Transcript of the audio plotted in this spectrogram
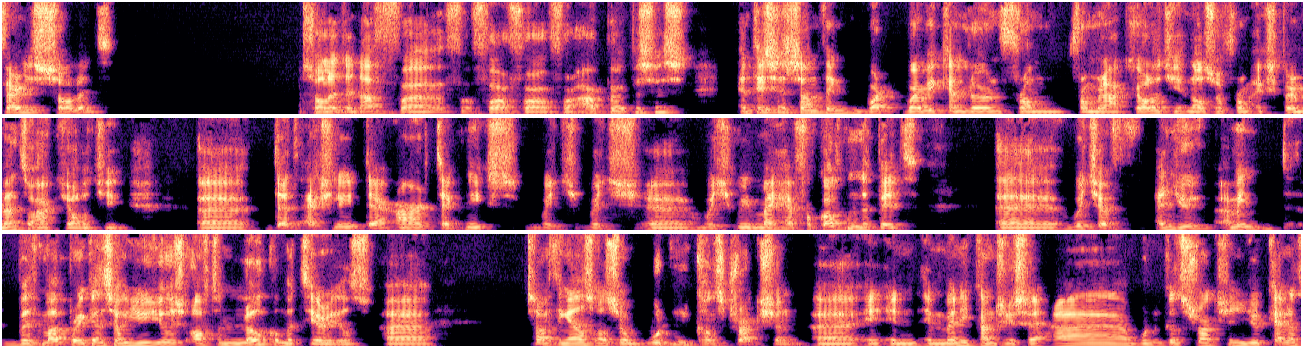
very solid, solid enough uh, for, for for for our purposes. And this is something what where we can learn from from archaeology and also from experimental archaeology. Uh, that actually there are techniques which which uh, which we may have forgotten a bit, uh, which have and you I mean with mud brick and so you use often local materials. Uh, something else also wooden construction uh, in in many countries say ah wooden construction you cannot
